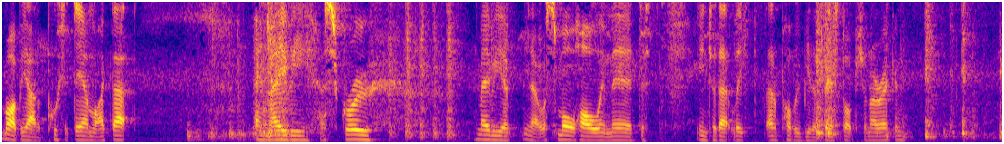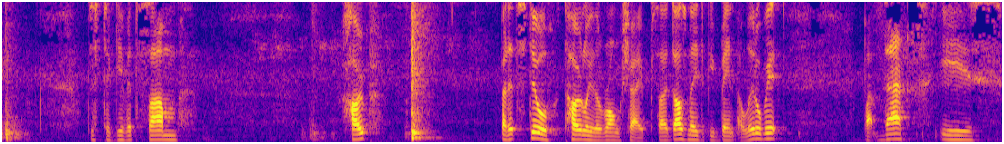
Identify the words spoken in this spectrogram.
might be able to push it down like that. And maybe a screw, maybe a, you know, a small hole in there just into that lip. That'll probably be the best option, I reckon. Just to give it some hope. But it's still totally the wrong shape. So it does need to be bent a little bit. But that is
